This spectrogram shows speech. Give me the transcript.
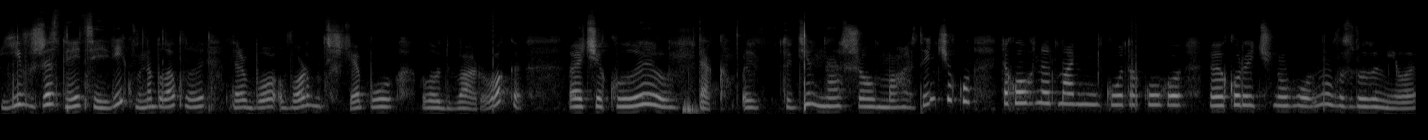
їй вже здається рік. Вона була, коли World ще було два роки. Е, Чи коли так, е, тоді в нашому магазинчику такого нормальненького, такого е, коричного, ну ви зрозуміли.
